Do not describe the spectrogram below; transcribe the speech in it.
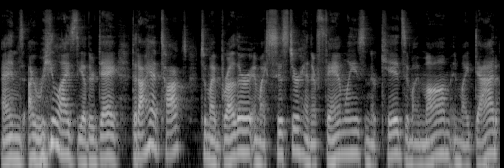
And I realized the other day that I had talked to my brother and my sister and their families and their kids and my mom and my dad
